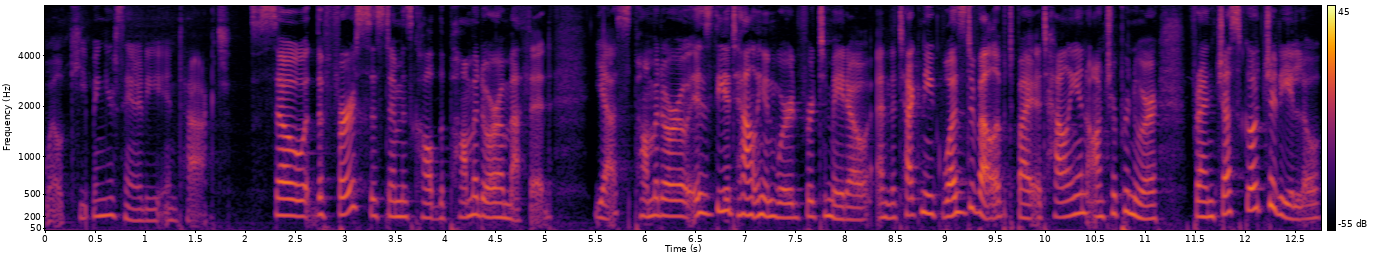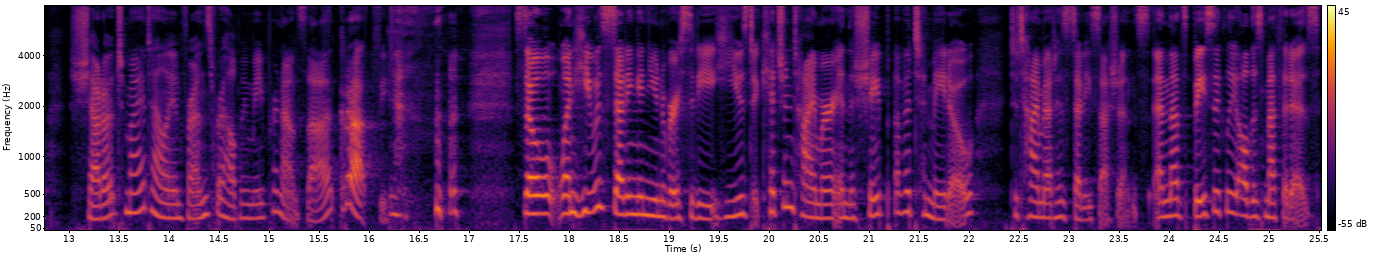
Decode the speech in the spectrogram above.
while keeping your sanity intact. So, the first system is called the Pomodoro Method. Yes, Pomodoro is the Italian word for tomato, and the technique was developed by Italian entrepreneur Francesco Cirillo. Shout out to my Italian friends for helping me pronounce that. Grazie. so, when he was studying in university, he used a kitchen timer in the shape of a tomato to time out his study sessions. And that's basically all this method is.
